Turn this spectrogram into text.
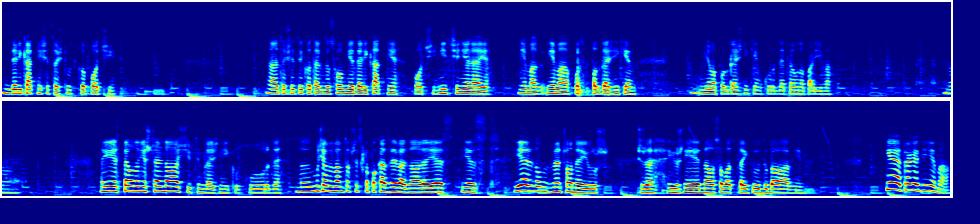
delikatnie się coś tu tylko poci. Ale to się tylko tak dosłownie delikatnie poci, nic się nie leje. Nie ma, nie ma pod, pod gaźnikiem, nie ma pod gaźnikiem, kurde, pełno paliwa. No. No i jest pełno nieszczelności w tym gaźniku, kurde. No musiałbym wam to wszystko pokazywać, no ale jest, jest, jest on zmęczony już, że już nie jedna osoba tutaj dubała w nim. Nie, tragedii nie ma.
